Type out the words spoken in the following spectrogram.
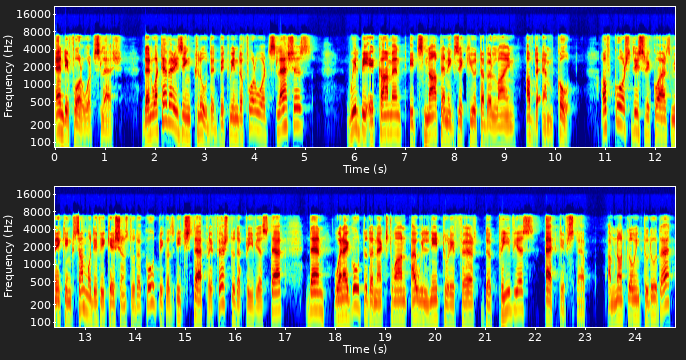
and a forward slash. Then whatever is included between the forward slashes will be a comment. It's not an executable line of the M code. Of course, this requires making some modifications to the code because each step refers to the previous step. Then when I go to the next one, I will need to refer the previous active step. I'm not going to do that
